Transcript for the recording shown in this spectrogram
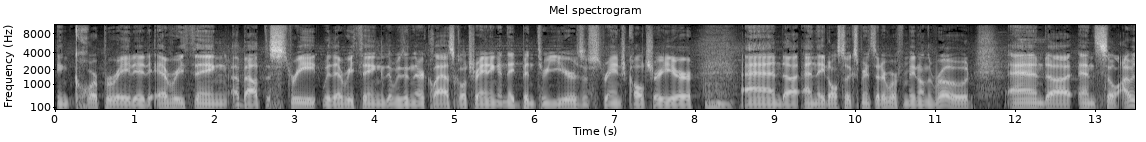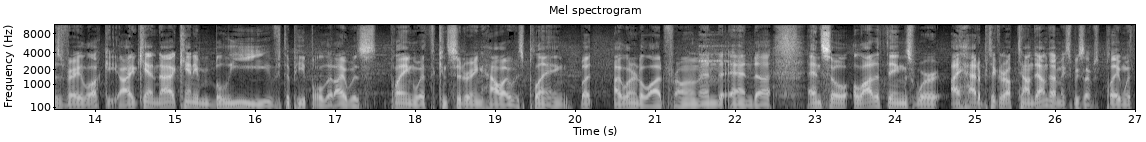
incorporated everything about the street with everything that was in their classical training, and they'd been through years of strange culture here, and uh, and they'd also experienced it everywhere from being on the road, and uh, and so I was very lucky. I can't I can't even believe the people that I was playing with, considering how I was playing, but. I learned a lot from him, and and uh, and so a lot of things were. I had a particular uptown downtown mix because I was playing with,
